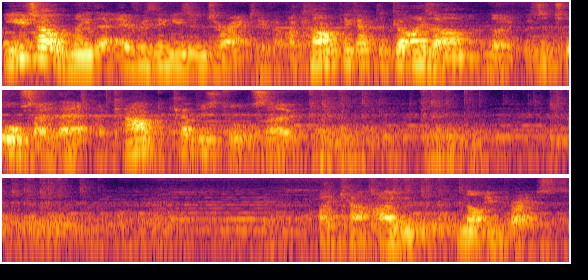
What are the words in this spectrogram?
You told me that everything is interactive. I can't pick up the guy's arm. Look, there's a torso there. I can't pick up his torso. I can't. I'm not impressed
